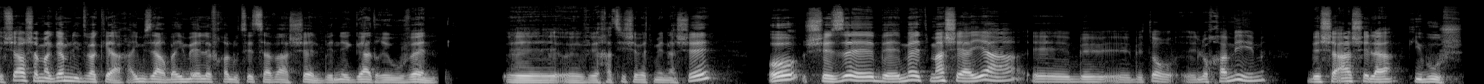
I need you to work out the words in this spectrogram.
אפשר שם גם להתווכח, האם זה 40 אלף חלוצי צבא של בני גד, ראובן אה, וחצי שבט מנשה, או שזה באמת מה שהיה בתור לוחמים בשעה של הכיבוש.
